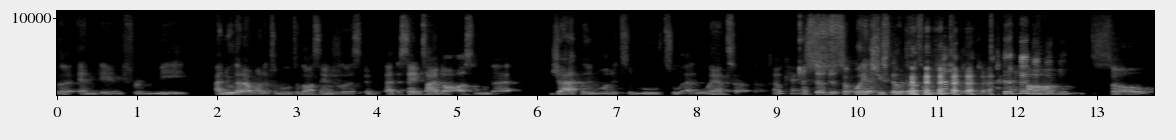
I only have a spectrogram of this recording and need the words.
the end game for me. I knew that I wanted to move to Los Angeles. At the same time, though, I also knew that Jacqueline wanted to move to Atlanta. okay I still do. So, well, yeah, she still does want to to Um, so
